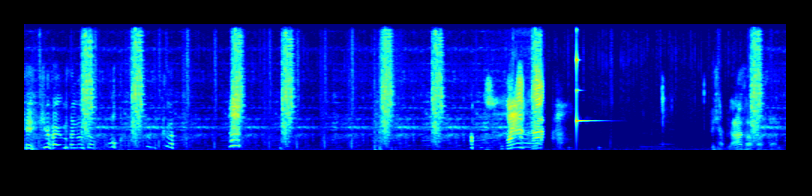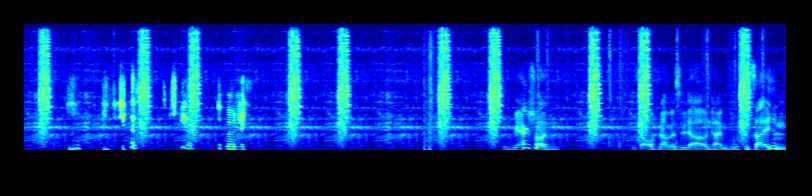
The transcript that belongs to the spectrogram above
Ich höre immer nur so Bruchstücke. Lara. Ich habe Lara verstanden. Ich spiele gewöhnlich. Ich merke schon. Diese Aufnahme ist wieder unter einem guten Zeichen.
